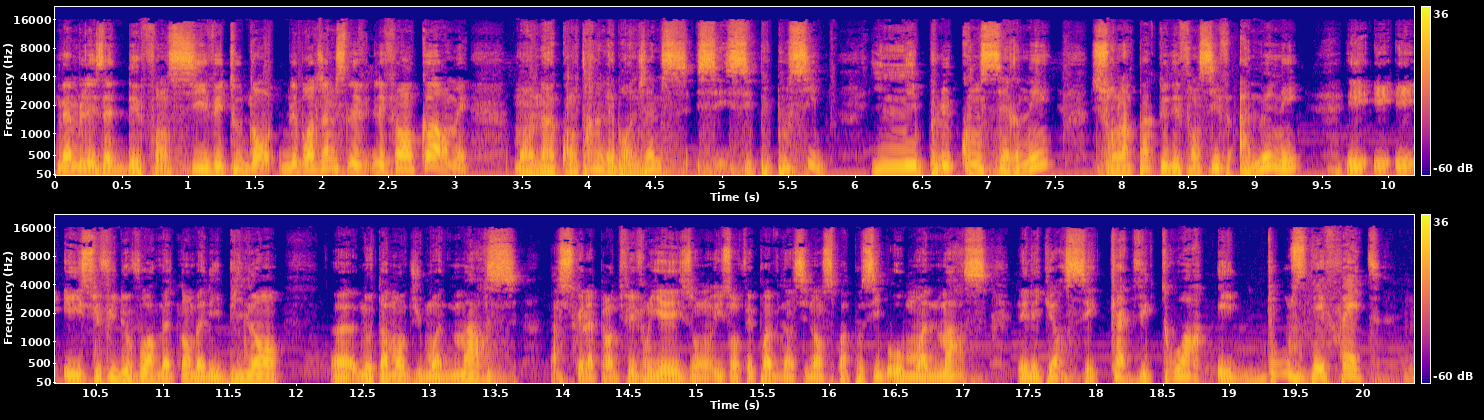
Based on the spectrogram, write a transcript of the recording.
même les aides défensives et tout. Dans, LeBron James les, les fait encore, mais, mais en un contre un, LeBron James, c'est, plus possible. Il n'est plus concerné sur l'impact défensif à mener. Et, et, et, et il suffit de voir maintenant bah, les bilans, euh, notamment du mois de mars, parce que la période de février, ils ont, ils ont fait preuve d'un silence pas possible. Au mois de mars, les Lakers, c'est 4 victoires et 12 défaites. Hmm.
